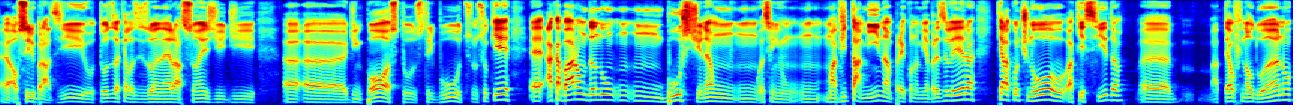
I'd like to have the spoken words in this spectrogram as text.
é, Auxílio Brasil, todas aquelas exonerações de, de, uh, uh, de impostos, tributos, não sei o quê, é, acabaram dando um, um boost, né, um, um assim, uma vitamina para a economia brasileira, que ela continuou aquecida. É, até o final do ano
